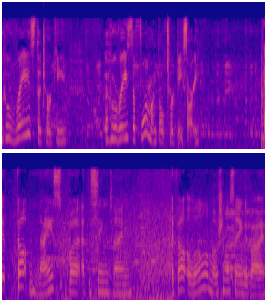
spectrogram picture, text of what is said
who raised the turkey, who raised the four-month-old turkey, sorry. It felt nice, but at the same time, it felt a little emotional saying goodbye.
